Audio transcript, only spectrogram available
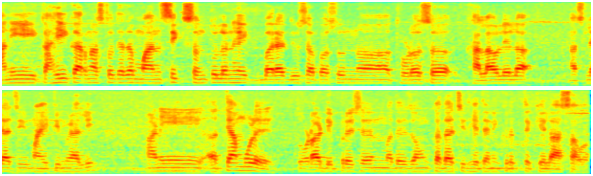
आणि काही कारणास्तव त्याचं मानसिक संतुलन हे बऱ्याच दिवसापासून थोडंसं खालावलेलं असल्याची माहिती मिळाली. आणि त्यामुळे थोडा डिप्रेशनमध्ये जाऊन कदाचित हे त्यांनी कृत्य केलं असावं.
